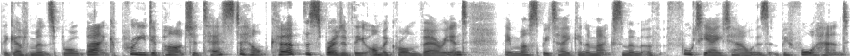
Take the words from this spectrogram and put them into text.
The government's brought back pre departure tests to help curb the spread of the Omicron variant. They must be taken a maximum of 48 hours beforehand.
